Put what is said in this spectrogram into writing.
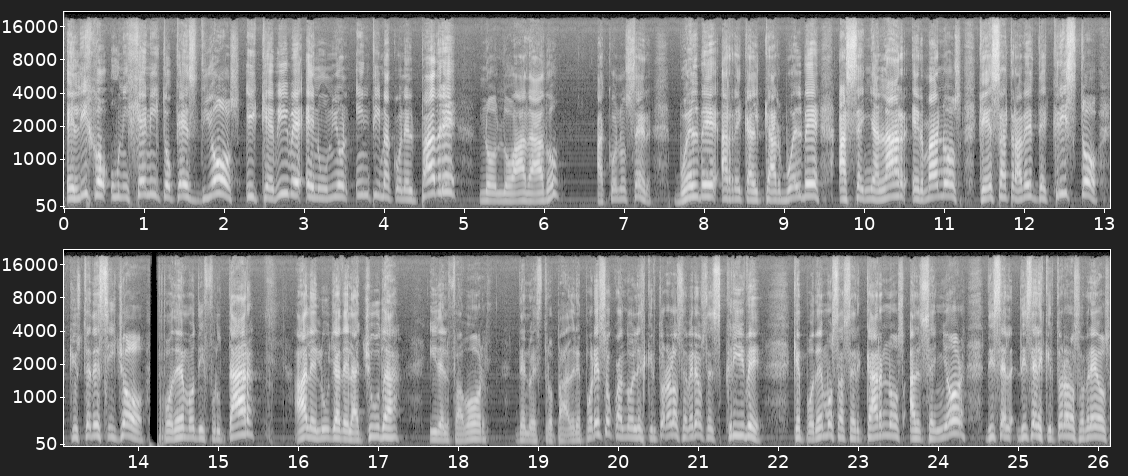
El Hijo unigénito que es Dios y que vive en unión íntima con el Padre, nos lo ha dado a conocer. Vuelve a recalcar, vuelve a señalar, hermanos, que es a través de Cristo que ustedes y yo podemos disfrutar, aleluya, de la ayuda y del favor de nuestro Padre. Por eso cuando el escritor a los hebreos escribe que podemos acercarnos al Señor, dice, dice el escritor a los hebreos,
